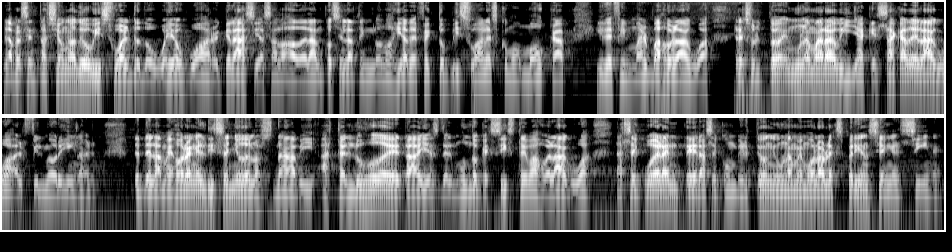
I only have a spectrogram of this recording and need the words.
La presentación audiovisual de The Way of Water, gracias a los adelantos en la tecnología de efectos visuales como mocap y de filmar bajo el agua, resultó en una maravilla que saca del agua al filme original. Desde la mejora en el diseño de los Navi hasta el lujo de detalles del mundo que existe bajo el agua, la secuela entera se convirtió en una memorable experiencia en el cine.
